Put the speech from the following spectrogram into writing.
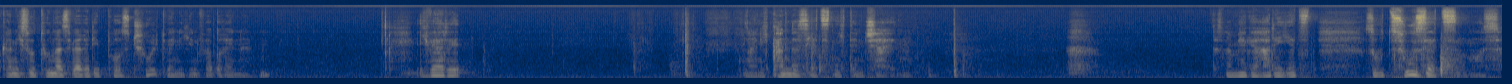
Kann ich so tun, als wäre die Post schuld, wenn ich ihn verbrenne? Hm? Ich werde. Nein, ich kann das jetzt nicht entscheiden. Dass man mir gerade jetzt so zusetzen muss.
